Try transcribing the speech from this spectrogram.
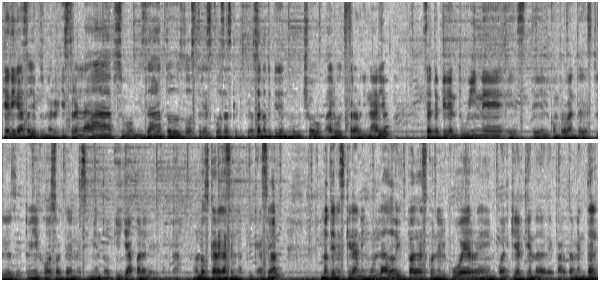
que digas, oye, pues me registro en la app, subo mis datos, dos, tres cosas que te piden, o sea, no te piden mucho, algo extraordinario, o sea, te piden tu INE, este, el comprobante de estudios de tu hijo, su acta de nacimiento y ya para de contar, ¿no? Los cargas en la aplicación no tienes que ir a ningún lado y pagas con el QR en cualquier tienda departamental.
